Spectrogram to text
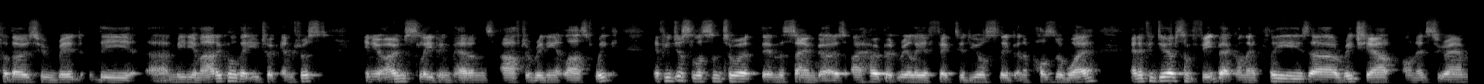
for those who read the uh, Medium article that you took interest in your own sleeping patterns after reading it last week. If you just listen to it, then the same goes. I hope it really affected your sleep in a positive way. And if you do have some feedback on that, please uh, reach out on Instagram,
